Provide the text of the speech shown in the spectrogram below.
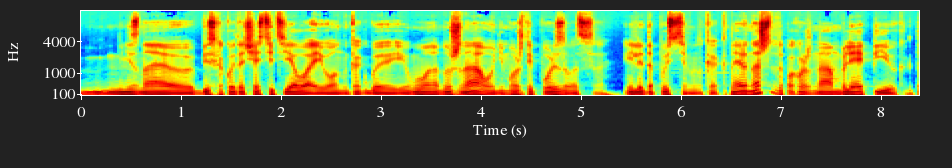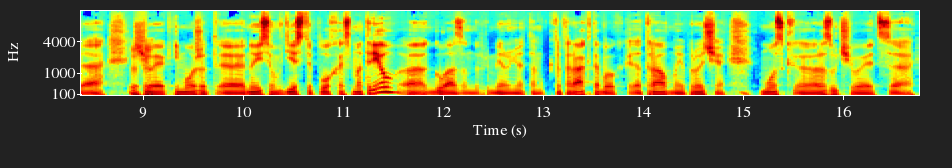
не знаю, без какой-то части тела, и он как бы, ему она нужна, он не может ей пользоваться. Или, допустим, как, наверное, на что-то похоже на амблиопию, когда uh-huh. человек не может, э, ну, если он в детстве плохо смотрел э, глазом, например, у него там катаракта была, какая-то травма и прочее, мозг э, разучивается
